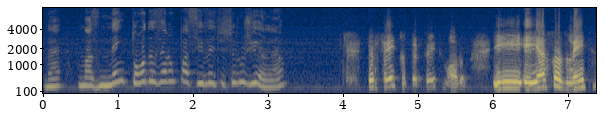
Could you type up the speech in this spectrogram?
né? mas nem todas eram passíveis de cirurgia. Né? Perfeito, perfeito, Mauro. E, e, essas lentes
